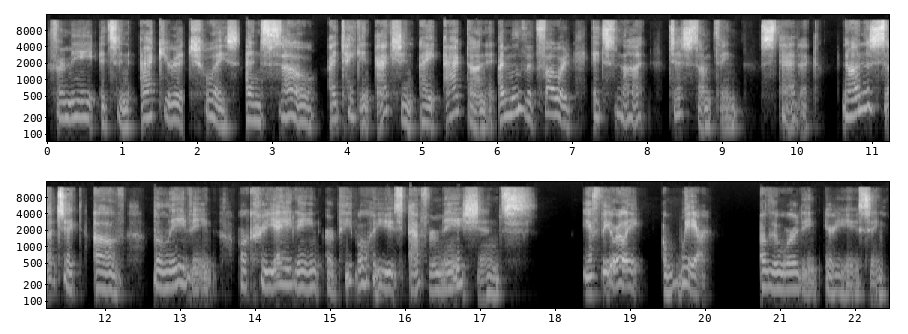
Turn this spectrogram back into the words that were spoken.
For me, it's an accurate choice. And so I take an action, I act on it, I move it forward. It's not just something static. Now, on the subject of believing or creating or people who use affirmations, you have to be really aware of the wording you're using.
